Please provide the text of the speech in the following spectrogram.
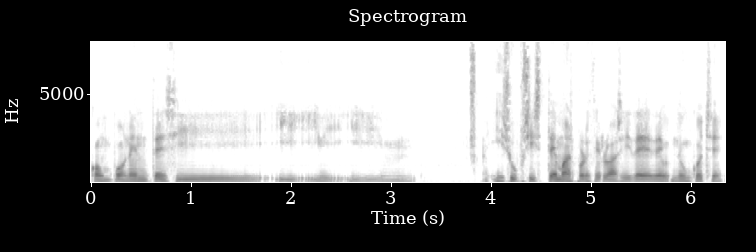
componentes y, y, y- subsistemas, por decirlo así, de, de- de un coche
